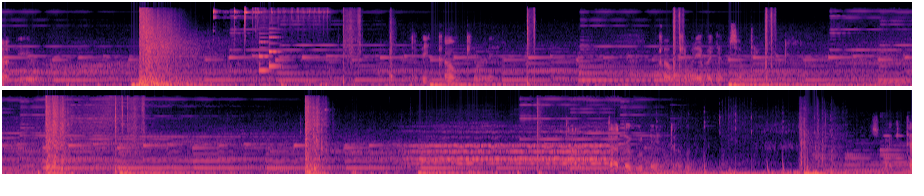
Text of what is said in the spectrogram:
Not you. Tapi kau mungkin boleh. Kau mungkin boleh bagi aku something. Tak, tak ada guna untuk aku. Sebab kita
